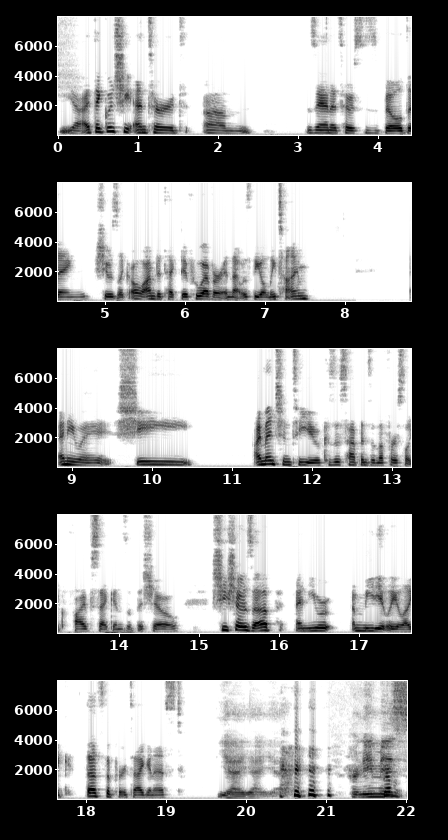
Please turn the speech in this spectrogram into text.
Yeah, I think when she entered um, Xanatos' building, she was like, "Oh, I'm detective, whoever," and that was the only time. Anyway, she, I mentioned to you because this happens in the first like five seconds of the show. She shows up, and you're immediately like, "That's the protagonist." Yeah, yeah, yeah. Her name is,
